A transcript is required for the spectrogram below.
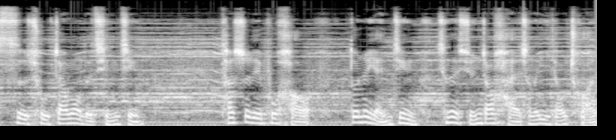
四处张望的情景。她视力不好。端着眼镜，像在寻找海上的一条船。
